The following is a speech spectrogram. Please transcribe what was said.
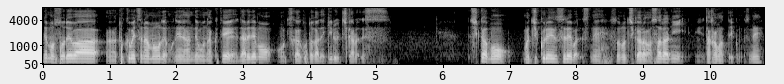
でもそれは特別なものでもね何でもなくて誰でも使うことができる力です。しかも、まあ、熟練すればですねその力はさらに高まっていくんですね。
